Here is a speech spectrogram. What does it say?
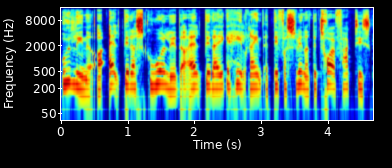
udlignet, og alt det, der skuer lidt, og alt det, der ikke er helt rent, at det forsvinder, det tror jeg faktisk,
